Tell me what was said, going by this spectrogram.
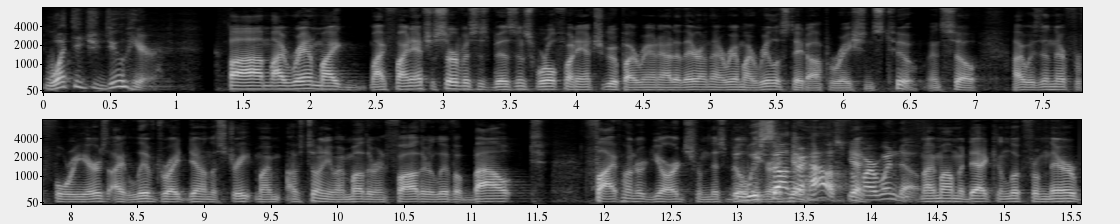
what did you do here? Um, I ran my, my financial services business, World Financial Group. I ran out of there, and I ran my real estate operations too. And so I was in there for four years. I lived right down the street. My, I was telling you, my mother and father live about 500 yards from this building. We right saw their here. house from our window. My mom and dad can look from their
